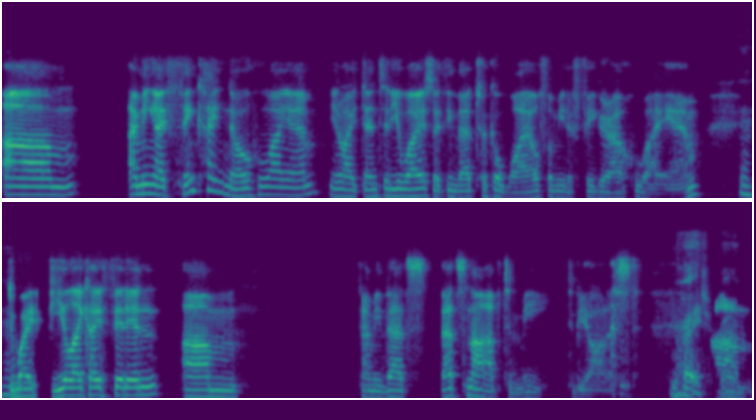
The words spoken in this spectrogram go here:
Um, I mean, I think I know who I am. You know, identity wise, I think that took a while for me to figure out who I am. Mm-hmm. Do I feel like I fit in? Um, I mean, that's that's not up to me, to be honest. Right. Um,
